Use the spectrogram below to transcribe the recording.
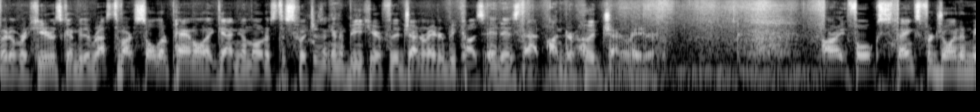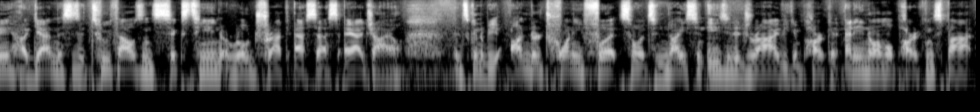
Right over here is going to be the rest of our solar panel. Again, you'll notice the switch isn't going to be here for the generator because it is that under hood generator. All right, folks, thanks for joining me. Again, this is a 2016 Roadtrek SS Agile. It's going to be under 20 foot, so it's nice and easy to drive. You can park in any normal parking spot.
